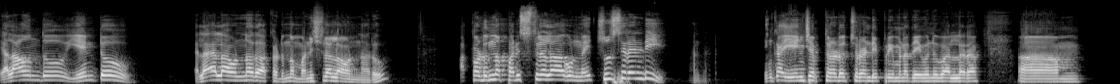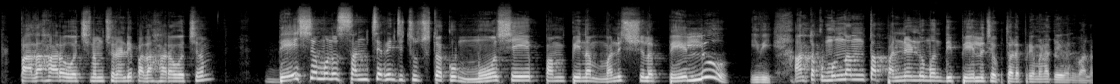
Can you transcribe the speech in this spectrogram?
ఎలా ఉందో ఏంటో ఎలా ఎలా ఉన్నారో అక్కడున్న మనుషులు ఎలా ఉన్నారు అక్కడున్న పరిస్థితులు ఎలా ఉన్నాయి చూసి రండి అన్నాడు. ఇంకా ఏం చెప్తున్నాడో చూడండి ప్రియమైన దేవుని వాళ్ళరా ఆ పదహారో వచనం చూడండి పదహారో వచనం. దేశమును సంచరించి చూచుటకు మోసే పంపిన మనుష్యుల పేర్లు ఇవి. అంతకు ముందంతా పన్నెండు మంది పేర్లు చెప్తాడు ప్రేమణ దేవుని వాళ్ళ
